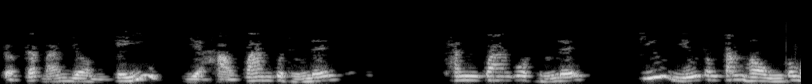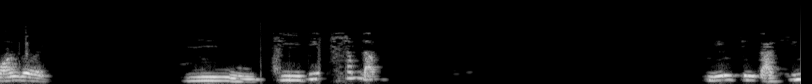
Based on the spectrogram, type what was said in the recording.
Rồi các bạn dồn kỹ về hào quang của Thượng Đế thanh quan của Thượng Đế chiếu diệu trong tâm hồn của mọi người. Nhiều chi tiết sống động. Nếu chúng ta thiếu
